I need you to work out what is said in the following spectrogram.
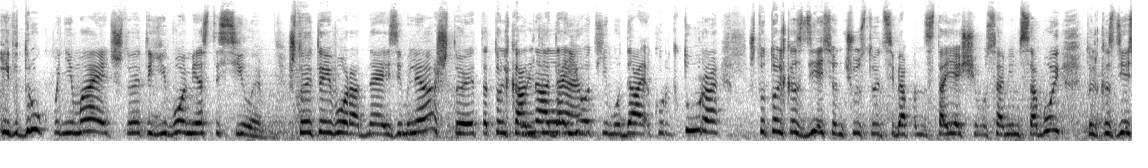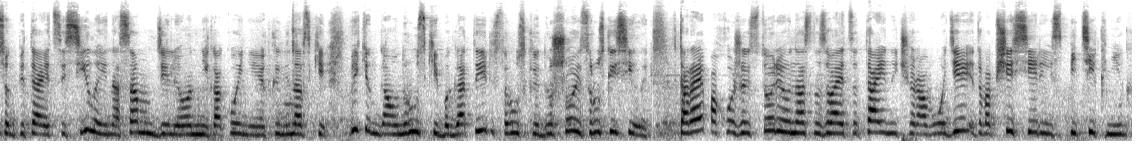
и вдруг понимает, что это его место силы, что это его родная земля, что это только культура. она дает ему да, культура, что только здесь он чувствует себя по-настоящему самим собой, только здесь он питается силой, и на самом деле он никакой не скандинавский викинг, а он русский богатырь с русской душой, с русской силой. Вторая похожая история у нас называется «Тайны чароводия». Это вообще серия из пяти книг,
